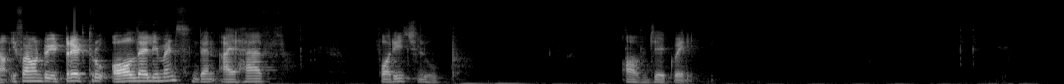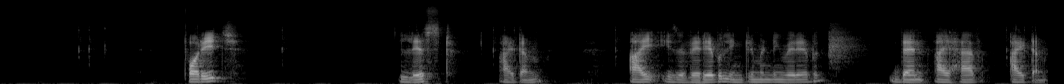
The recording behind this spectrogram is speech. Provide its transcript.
now if I want to iterate through all the elements then I have for each loop of jQuery for each list item i is a variable incrementing variable then I have item.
